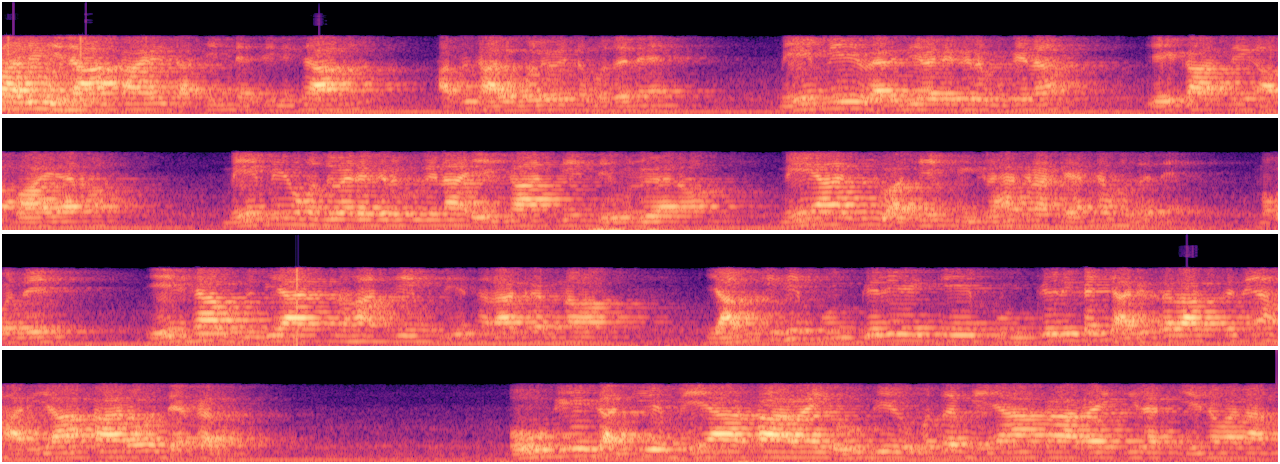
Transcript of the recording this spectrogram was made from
හේතුඵල විනාකාරය දකින්න නැති නිසාම අපි කලබල වෙන්න හොඳ නැහැ. මේ මේ වැරදි වැඩ කරපු කෙනා ඒකාන්තයෙන් අපාය යනවා. මේ මේ හොඳ වැඩ කරපු කෙනා ඒකාන්තයෙන් දෙවුල යනවා. මේ ආදී වශයෙන් විග්‍රහ කරන්න යන්න හොඳ නැහැ. මොකද ඒ නිසා බුදු පියාණන් වහන්සේ දේශනා කරනවා යම් කිසි පුද්ගලයෙකුගේ පුද්ගලික චරිත ලක්ෂණය හරියාකාරව දැකලා ඔහුගේ ගතිය මේ ආකාරයි ඔහුගේ උපත මේ ආකාරයි කියලා කියනවා නම්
